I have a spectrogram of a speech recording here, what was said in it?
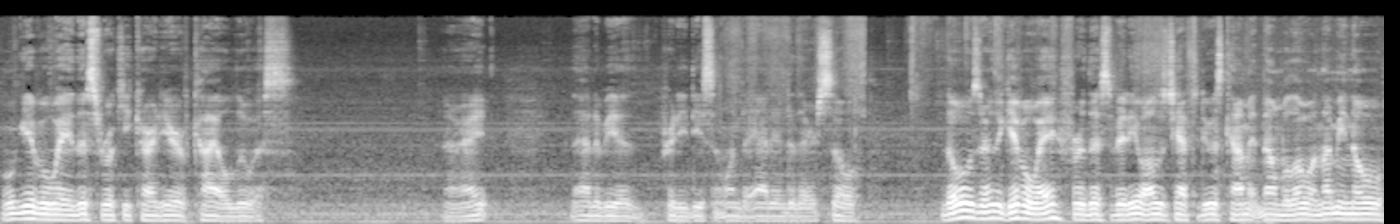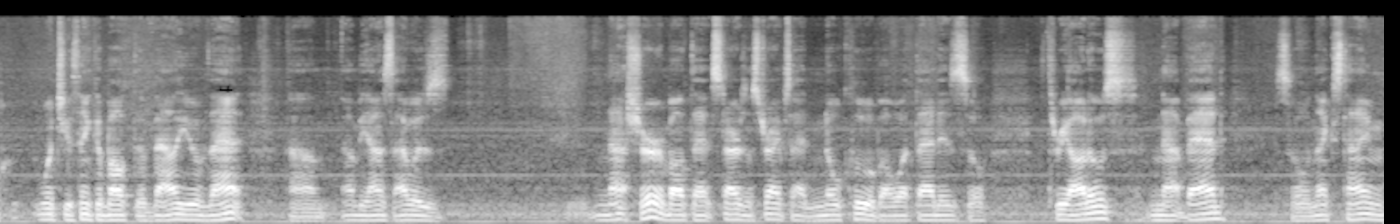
We'll give away this rookie card here of Kyle Lewis. All right, that'd be a pretty decent one to add into there. So those are the giveaway for this video. All that you have to do is comment down below and let me know what you think about the value of that. Um, I'll be honest, I was not sure about that Stars and Stripes. I had no clue about what that is. So three autos, not bad. So next time,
